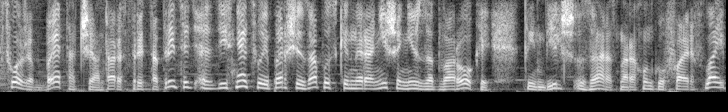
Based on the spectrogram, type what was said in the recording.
Схоже, бета чи Antares 330 здійснять свої перші запуски не раніше ніж за два роки. Тим більш зараз на рахунку Firefly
